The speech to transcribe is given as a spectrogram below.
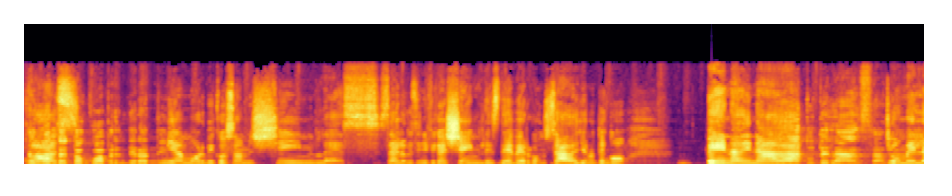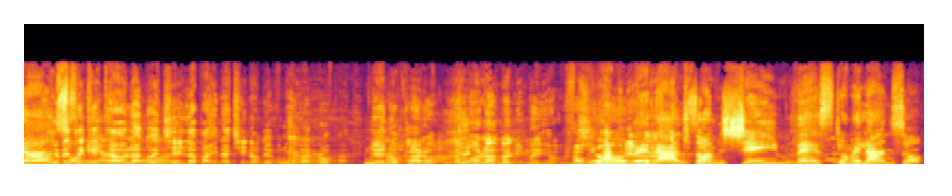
cómo te tocó aprender a ti. mi amor, because I'm shameless. ¿Sabes lo que significa shameless? Desvergonzada. Yo no tengo pena de nada. Ah, tú te lanzas. Yo me lanzo, Yo pensé que mi estaba hablando de. Chain, la página china donde yo compro la ropa. Yo dije, no, claro, estamos hablando del mismo idioma. Yo me lanzo, I'm shameless. Yo me lanzo,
